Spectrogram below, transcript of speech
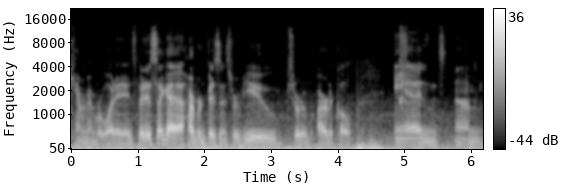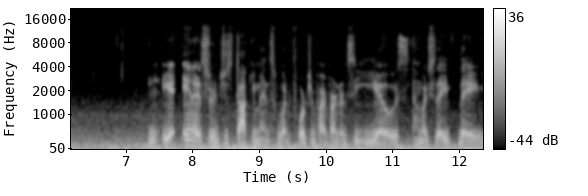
can't remember what it is, but it's like a Harvard Business Review sort of article, and um, and it sort of just documents what Fortune 500 CEOs how much they they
